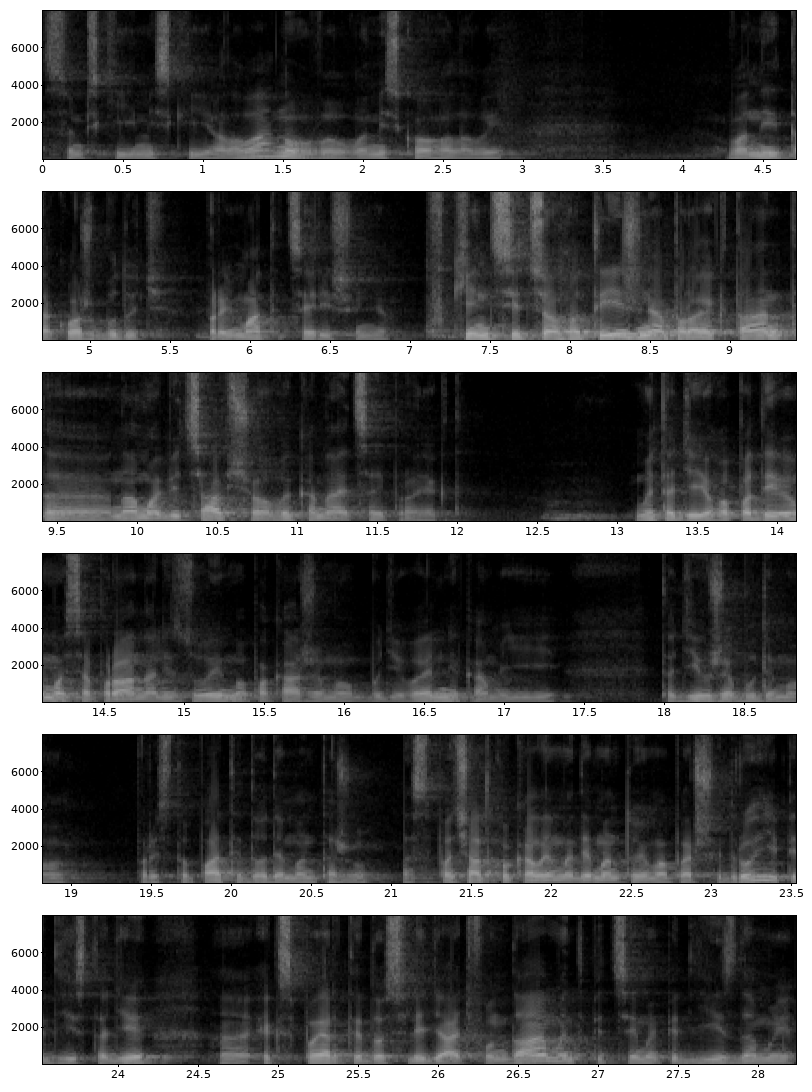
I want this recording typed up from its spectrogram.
сумський міський голова, ну, міського голови. Вони також будуть приймати це рішення. В кінці цього тижня проєктант е, нам обіцяв, що виконає цей проєкт. Ми тоді його подивимося, проаналізуємо, покажемо будівельникам і тоді вже будемо приступати до демонтажу. Спочатку, коли ми демонтуємо перший другий під'їзд, тоді е, експерти дослідять фундамент під цими під'їздами,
